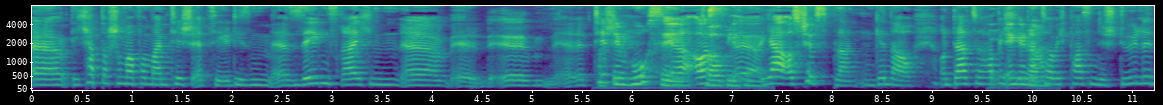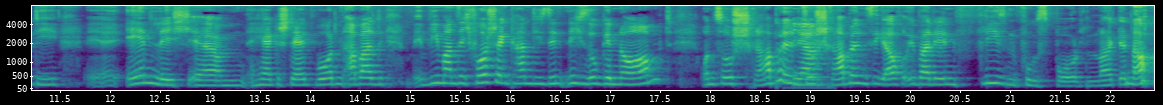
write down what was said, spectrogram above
äh, ich habe doch schon mal von meinem Tisch erzählt, diesem äh, segensreichen äh, äh, äh, Tisch. Auf dem Hochsee aus, ja, aus Schiffsplanken, genau. Und dazu habe ich, genau. dazu habe ich passende Stühle, die äh, ähnlich ähm, hergestellt wurden, aber wie man sich vorstellen kann, die sind nicht so genormt. Und so schrabbeln, Ja. so schrabbeln sie auch über den Fliesenfußboden. Ne? Genau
